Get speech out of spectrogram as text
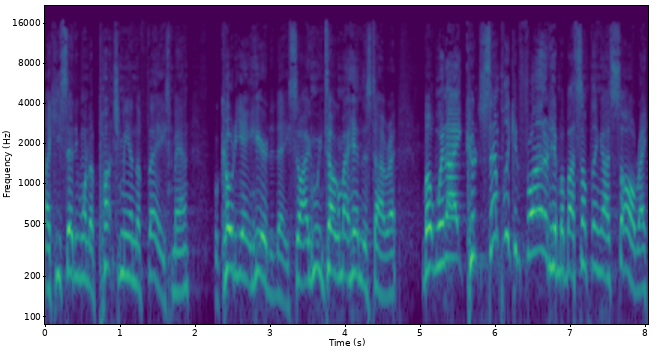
Like he said he wanted to punch me in the face, man. Well, Cody ain't here today, so I, we talking about him this time, right? But when I simply confronted him about something I saw, right,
